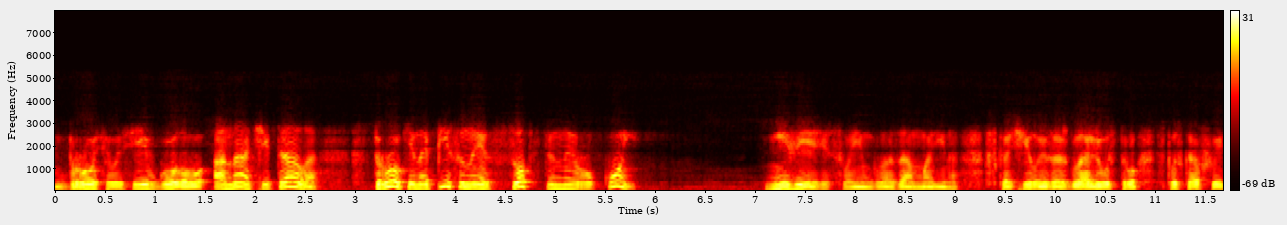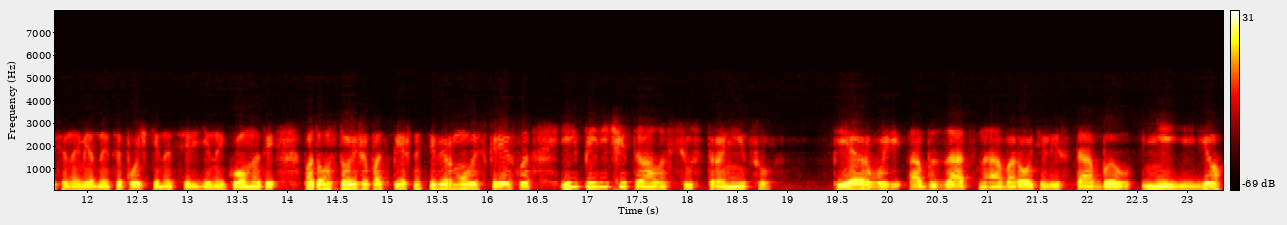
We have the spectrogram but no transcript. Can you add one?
бросилась ей в голову. Она читала строки, написанные собственной рукой. Не веря своим глазам, Марина вскочила и зажгла люстру, спускавшуюся на медной цепочке над серединой комнаты. Потом с той же поспешностью вернулась в кресло и перечитала всю страницу. Первый абзац на обороте листа был не ее,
